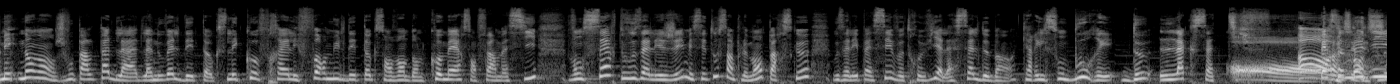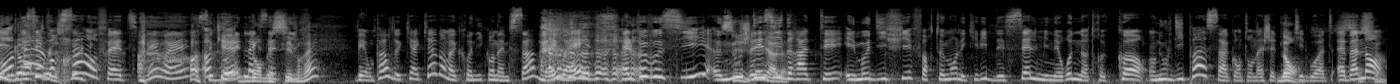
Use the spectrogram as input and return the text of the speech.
Mais non, non, je vous parle pas de la, de la nouvelle détox. Les coffrets, les formules détox en vente dans le commerce, en pharmacie, vont certes vous alléger, mais c'est tout simplement parce que vous allez passer votre vie à la salle de bain, car ils sont bourrés de laxatifs. Oh, Personne ne le dit, mais c'est pour ça en fait. Mais ouais, Ah, c'est ok. bourré de mais c'est vrai. Mais on parle de caca dans ma chronique, on aime ça. Mais ouais. Elles peuvent aussi euh, nous C'est déshydrater et modifier fortement l'équilibre des sels minéraux de notre corps. On nous le dit pas ça quand on achète Non, la petite boîte. Eh ben c'est non. ça.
